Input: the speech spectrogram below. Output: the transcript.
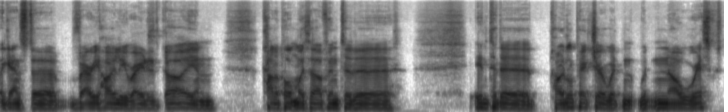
against a very highly rated guy, and catapult myself into the into the title picture with with no risk,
